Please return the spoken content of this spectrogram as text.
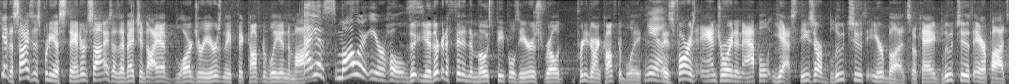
yeah, the size is pretty a standard size. As I mentioned, I have larger ears and they fit comfortably into mine. I have smaller ear holes. They're- yeah, they're going to fit into most people's ears rel- pretty darn comfortably. Yeah. As far as Android and Apple, yes, these are Bluetooth earbuds, okay? Bluetooth AirPods.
